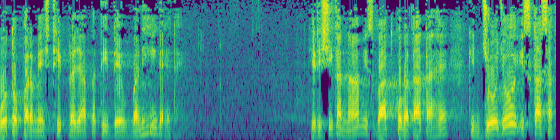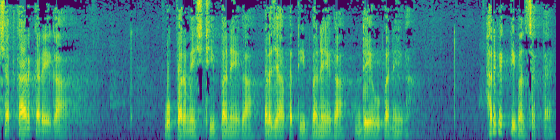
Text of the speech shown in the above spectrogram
वो तो परमेष्ठी प्रजापति देव बन ही गए थे। ये ऋषि का नाम इस बात को बताता है कि जो जो इसका साक्षात्कार करेगा, वो परमेष्ठी बनेगा, प्रजापति बनेगा, देव बनेगा। हर व्यक्ति बन सकता है।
